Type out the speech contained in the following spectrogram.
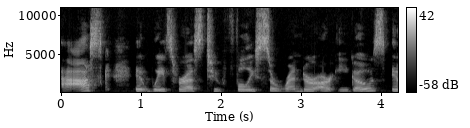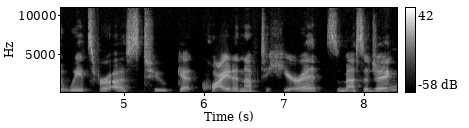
ask it waits for us to fully surrender our egos it waits for us to get quiet enough to hear its messaging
